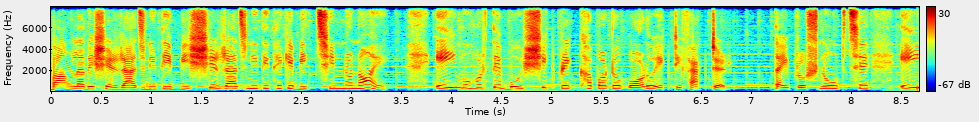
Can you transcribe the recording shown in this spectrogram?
বাংলাদেশের রাজনীতি বিশ্বের রাজনীতি থেকে বিচ্ছিন্ন নয়। এই মুহূর্তে বৈশ্বিক প্রেক্ষাপটও বড় একটি ফ্যাক্টর। তাই প্রশ্ন উঠছে, এই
